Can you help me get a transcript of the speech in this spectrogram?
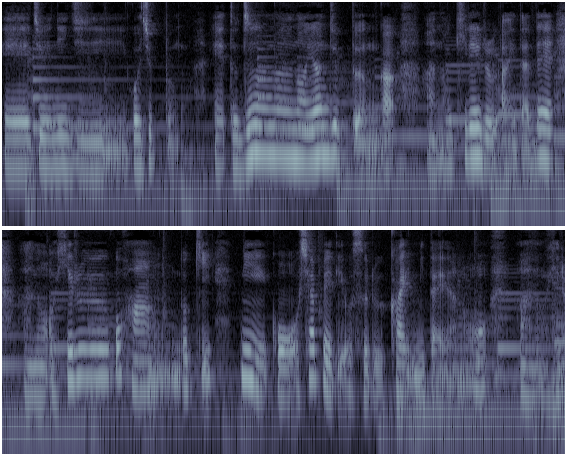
えー、12時50分えーと、Zoom の40分があの切れる間であのお昼ご飯時にこうおしゃべりをする会みたいなのをあの開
